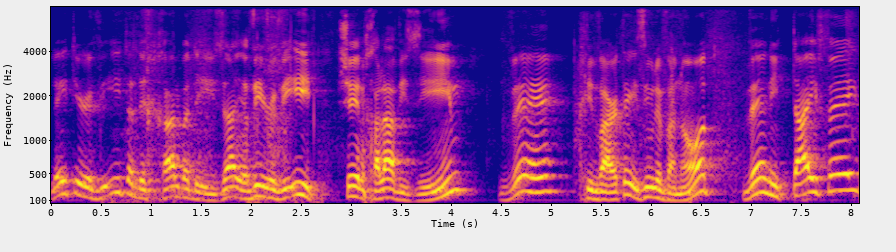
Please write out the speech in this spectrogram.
ליתי רביעיתא דחלבא דעיזה, יביא רביעית של חלב עיזים, וחיברתי עיזים לבנות, וניטייפי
